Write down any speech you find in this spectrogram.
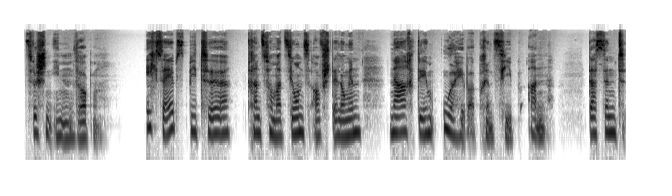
zwischen ihnen wirken. Ich selbst biete Transformationsaufstellungen nach dem Urheberprinzip an. Das sind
